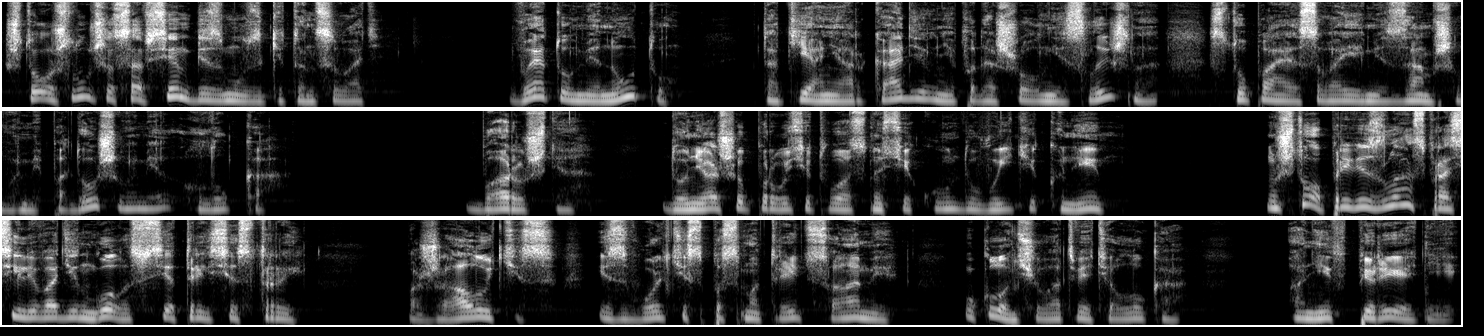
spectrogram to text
что уж лучше совсем без музыки танцевать». В эту минуту к Татьяне Аркадьевне подошел неслышно, ступая своими замшевыми подошвами, Лука. «Барышня, Дуняша просит вас на секунду выйти к ним. «Ну что, привезла?» – спросили в один голос все три сестры. «Пожалуйтесь, извольтесь посмотреть сами», – уклончиво ответил Лука. «Они в передней.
